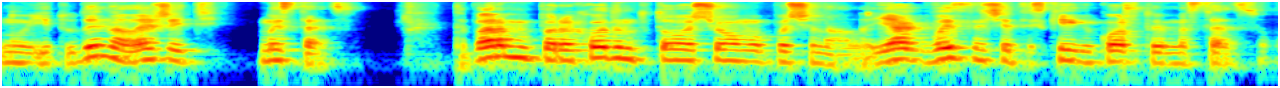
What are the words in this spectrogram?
Ну і туди належить мистецтво. Тепер ми переходимо до того, з чого ми починали. Як визначити, скільки коштує мистецтво?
